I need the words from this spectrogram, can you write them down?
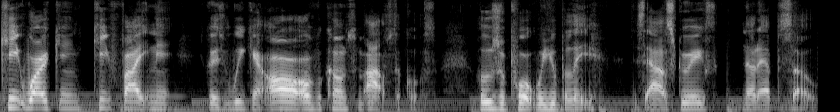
keep working, keep fighting it because we can all overcome some obstacles. Whose report will you believe? It's Alex Griggs, another episode.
